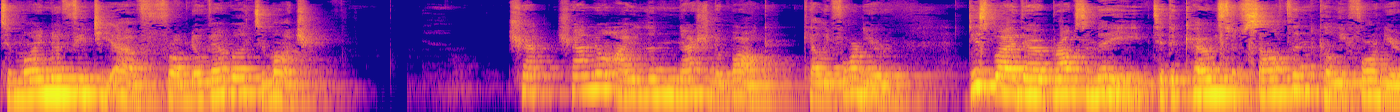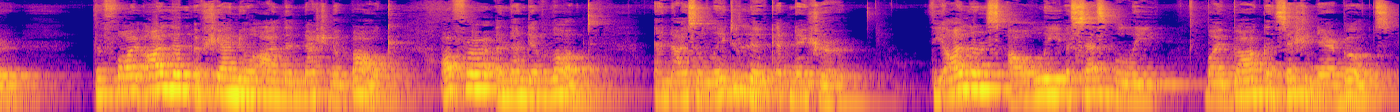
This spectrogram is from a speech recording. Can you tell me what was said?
to minor minus 50 F from November to March. Ch Channel Island National Park, California. Despite their proximity to the coast of Southern California, the five islands of Channel Island National Park offer an undeveloped and isolated look at nature. The islands are only accessible by bar concessionaire boats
